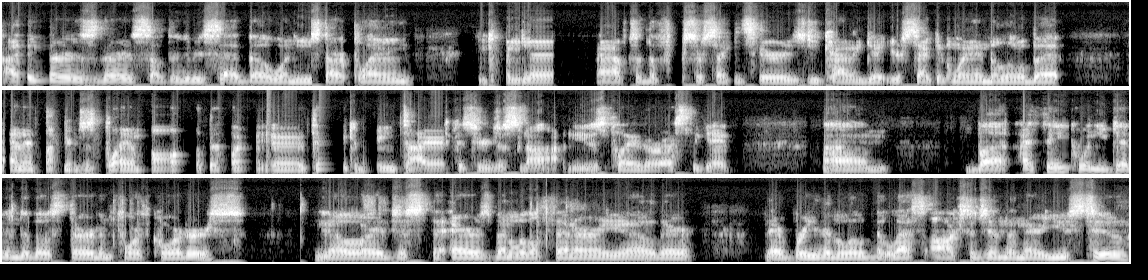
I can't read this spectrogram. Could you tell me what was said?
I think there is there is something to be said though when you start playing, you kind of get after the first or second series, you kind of get your second wind a little bit, and it's like you're just playing ball at. You know, being tired because you're just not, and you just play the rest of the game. Um, but I think when you get into those third and fourth quarters, you know, where just the air has been a little thinner, you know, they're they're breathing a little bit less oxygen than they're used to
